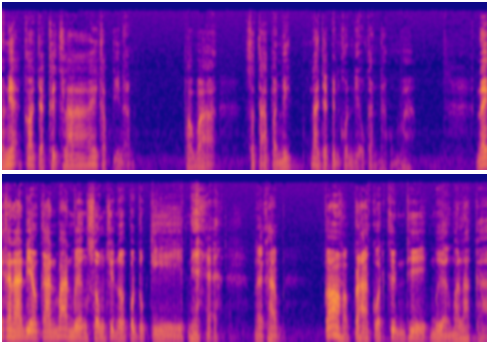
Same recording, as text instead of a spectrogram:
วเนี้ยก็จะคล้ายๆกับปีนัง เพราะว่าสถาปนิกน่าจะเป็นคนเดียวกันนะผมว่า ในขณะเดียวกันบ้านเมืองทรงชิโนโปรตุกีสเนี่ยนะครับ ก็ปรากฏขึ้นที่เมืองมะลากา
